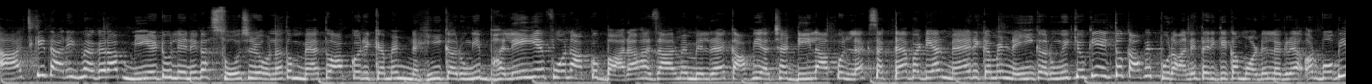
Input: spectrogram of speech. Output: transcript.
आज की तारीख में अगर आप मी ए टू लेने का सोच रहे हो ना तो मैं तो आपको रिकमेंड नहीं करूँगी। भले ही ये फ़ोन आपको बारह हज़ार में मिल रहा है काफ़ी अच्छा डील आपको लग सकता है बट यार मैं रिकमेंड नहीं करूँगी क्योंकि एक तो काफ़ी पुराने तरीके का मॉडल लग रहा है और वो भी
